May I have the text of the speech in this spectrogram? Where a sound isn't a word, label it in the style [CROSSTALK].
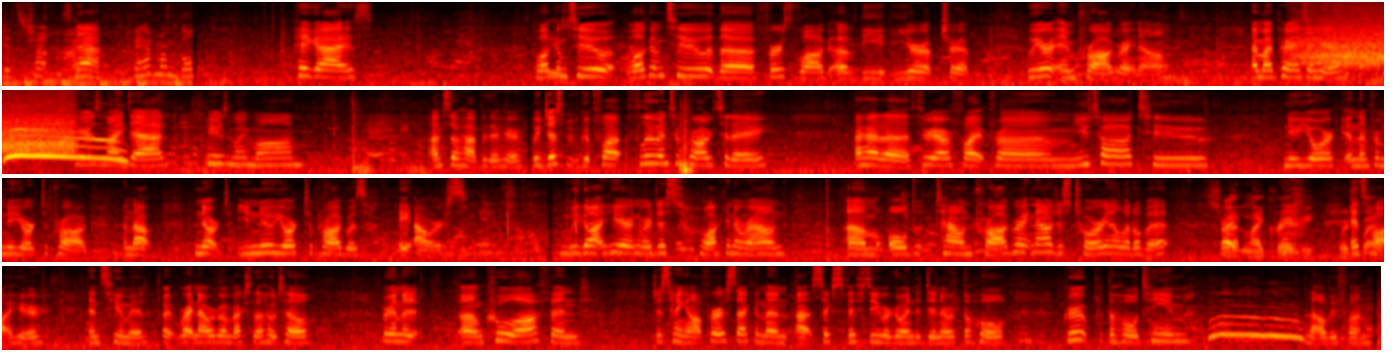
It's tr- Steph. They have them on the gold. Hey guys. Welcome Peace. to welcome to the first vlog of the Europe trip. We are in Prague right now, and my parents are here. Here's my dad. Here's my mom. I'm so happy they're here. We just fl- flew into Prague today. I had a three-hour flight from Utah to New York, and then from New York to Prague, and that New York, New York to Prague was eight hours. We got here and we're just walking around um, Old Town Prague right now, just touring a little bit. Sweating like crazy. [LAUGHS] It's sweating. hot here and it's humid. But right now we're going back to the hotel. We're gonna um, cool off and just hang out for a sec, and then at 6:50 we're going to dinner with the whole group, the whole team. Woo! That'll be fun.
